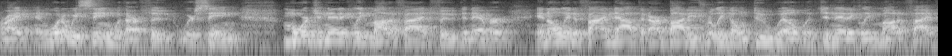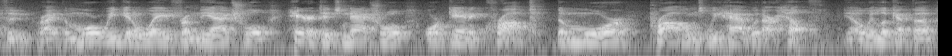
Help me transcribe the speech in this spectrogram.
right? And what are we seeing with our food? We're seeing more genetically modified food than ever, and only to find out that our bodies really don't do well with genetically modified food, right? The more we get away from the actual heritage, natural, organic crop, the more problems we have with our health. You know, we look at the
